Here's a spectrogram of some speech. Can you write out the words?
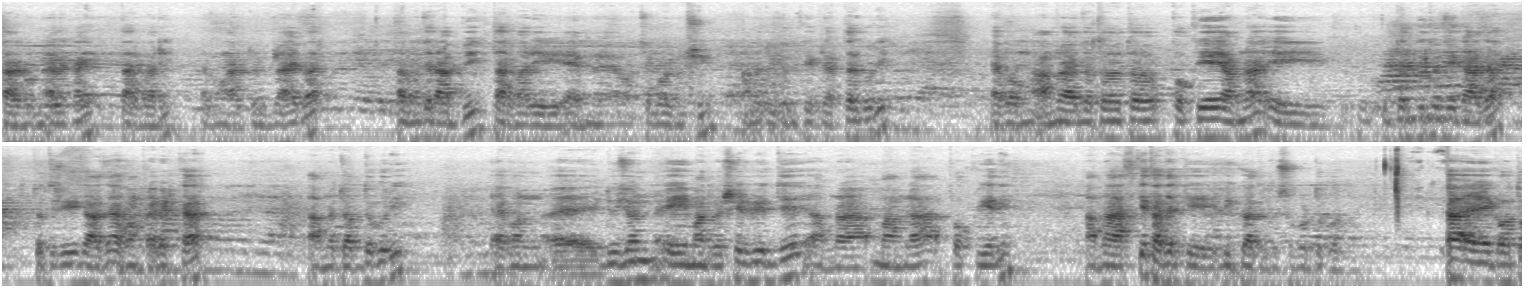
তারাগন এলাকায় তার বাড়ি এবং আরেকজন ড্রাইভার তার মধ্যে রাব্বি, তার বাড়ি হচ্ছে ময়মনসিং আমরা দুজনকে গ্রেপ্তার করি। এবং আমরা যথাযথ প্রক্রিয়ায় আমরা এই উদ্ধারকৃত যে গাঁজা চতুর্থী গাঁজা এবং প্রাইভেট কার আমরা জব্দ করি। এখন আহ, দুইজন এই মাদকের বিরুদ্ধে আমরা মামলা প্রক্রিয়া দিই। আমরা আজকে তাদেরকে বিজ্ঞ আদালতে সুপর্দ করব। গত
